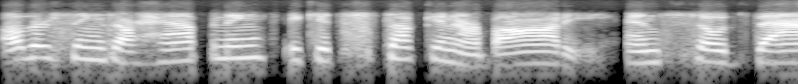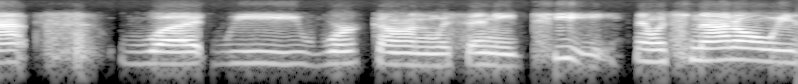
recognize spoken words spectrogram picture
other things are happening, it gets stuck in our body. And so that's what we work on with NET. Now, it's not always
